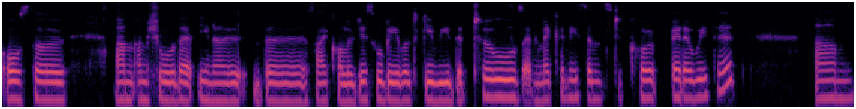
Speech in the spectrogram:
also, um, I'm sure that you know the psychologist will be able to give you the tools and mechanisms to cope better with it. Um,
